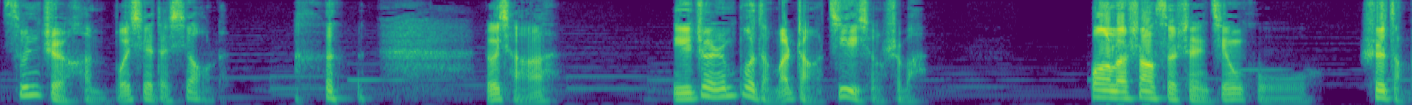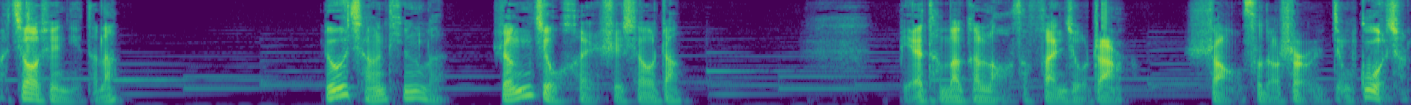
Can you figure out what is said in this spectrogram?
孙志很不屑的笑了：“呵呵，刘强。”你这人不怎么长记性是吧？忘了上次沈金虎是怎么教训你的了？刘强听了，仍旧很是嚣张。别他妈跟老子翻旧账，上次的事儿已经过去了。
